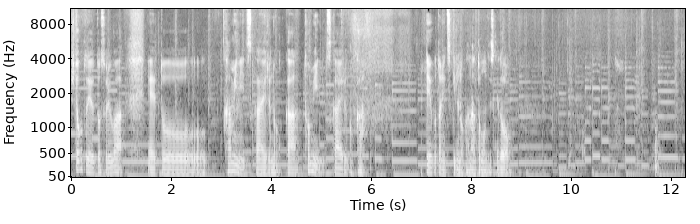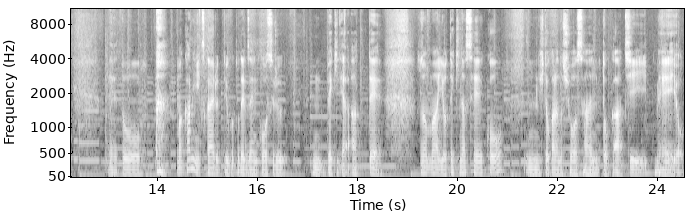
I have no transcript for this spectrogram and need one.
一言で言うとそれはえっ、ー、と神に使えるのか富に使えるのかっていうことに尽きるのかなと思うんですけどえ、ー、とまあ神に使えるっていうことで善行するべきであってそのまあ予的な成功、うん、人からの称賛とか地位名誉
